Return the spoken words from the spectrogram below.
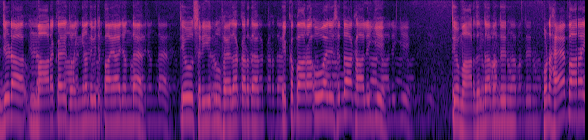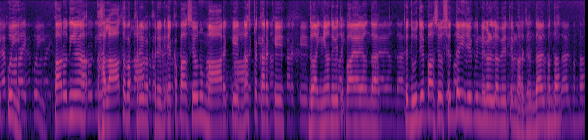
ਜਿਹੜਾ ਮਾਰਕ ਹੈ ਦਵਾਈਆਂ ਦੇ ਵਿੱਚ ਪਾਇਆ ਜਾਂਦਾ ਹੈ ਤੇ ਉਹ ਸਰੀਰ ਨੂੰ ਫਾਇਦਾ ਕਰਦਾ। ਇੱਕ ਪਾਰਾ ਉਹ ਹੈ ਜੇ ਸਿੱਧਾ ਖਾ ਲਈਏ ਤੇ ਉਹ ਮਾਰ ਦਿੰਦਾ ਬੰਦੇ ਨੂੰ। ਹੁਣ ਹੈ ਪਾਰਾ ਇੱਕੋ ਹੀ, ਪਰ ਉਹਦੀਆਂ ਹਾਲਾਤ ਵੱਖਰੇ ਵੱਖਰੇ ਨੇ। ਇੱਕ ਪਾਸੇ ਉਹਨੂੰ ਮਾਰ ਕੇ, ਨਸ਼ਟ ਕਰਕੇ ਦਵਾਈਆਂ ਦੇ ਵਿੱਚ ਪਾਇਆ ਜਾਂਦਾ ਤੇ ਦੂਜੇ ਪਾਸੇ ਉਹ ਸਿੱਧਾ ਹੀ ਜੇ ਕੋਈ ਨਿਕਲ ਲਵੇ ਤੇ ਮਰ ਜਾਂਦਾ ਹੈ ਬੰਦਾ।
